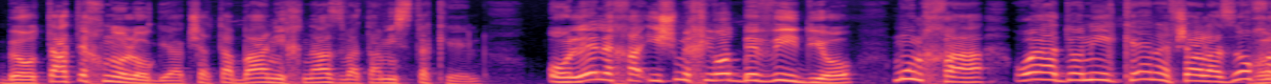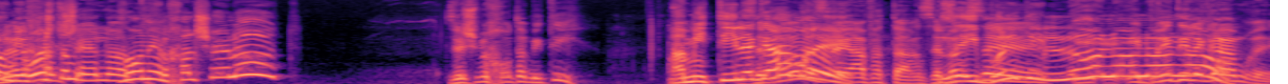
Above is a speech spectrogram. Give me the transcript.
באותה טכנולוגיה, כשאתה בא, נכנס ואתה מסתכל, עולה לך איש מכירות בווידאו, מולך, רואה אדוני, כן, אפשר לעזור לך, ועונה אני רואה שאתה... ועונה לך על שאלות. זה יש מכרות אמיתי. אמיתי זה לגמרי. לא איזה אבטר, זה לא זה איזה- היברידי, לא, לא, לא. היברידי לא. לגמרי.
